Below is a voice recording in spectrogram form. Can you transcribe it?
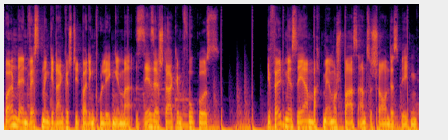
Vor allem der Investmentgedanke steht bei den Kollegen immer sehr, sehr stark im Fokus. Gefällt mir sehr, macht mir immer Spaß anzuschauen, deswegen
